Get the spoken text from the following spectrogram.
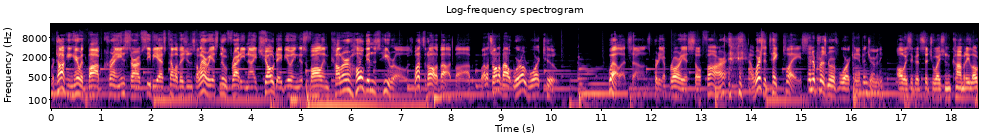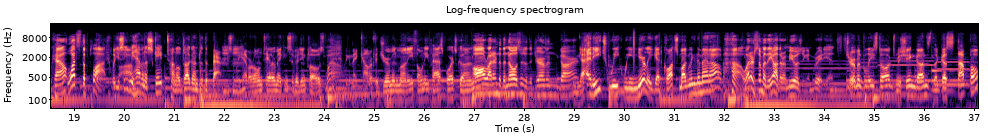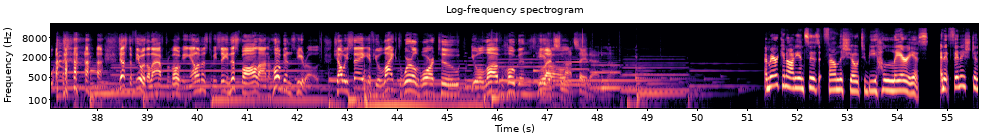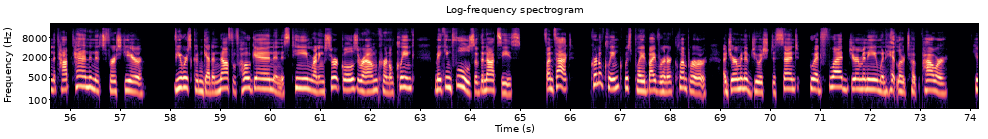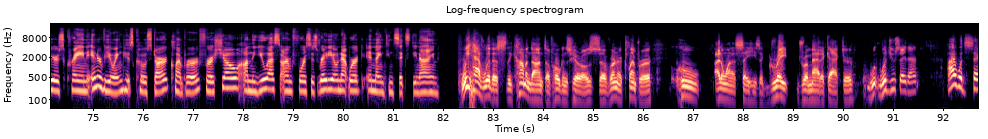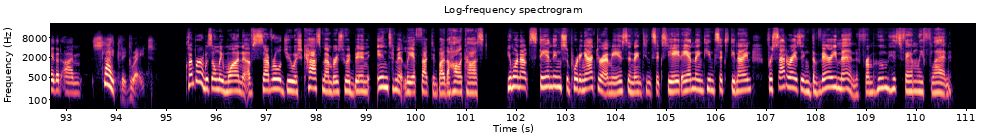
We're talking here with Bob Crane, star of CBS Television's hilarious new Friday night show debuting this fall in color, Hogan's Heroes. What's it all about, Bob? Well, it's all about World War II. Well, that sounds pretty uproarious so far. Where does it take place? In a prisoner of war camp in Germany. Always a good situation comedy locale. What's the plot? Well, you see, we have an escape tunnel dug under the barracks. Mm-hmm. We have our own tailor making civilian clothes. Well. we can make counterfeit German money, phony passports, guns. All right under the noses of the German guards? Yeah, and each week we nearly get caught smuggling the men out. what are some of the other amusing ingredients? German police dogs, machine guns, the Gestapo. Just a few of the laugh provoking elements to be seen this fall on Hogan's Heroes. Shall we say, if you liked World War II, you'll love Hogan's Heroes? Let's not say that. No. American audiences found the show to be hilarious, and it finished in the top 10 in its first year. Viewers couldn't get enough of Hogan and his team running circles around Colonel Klink, making fools of the Nazis. Fun fact Colonel Klink was played by Werner Klemperer, a German of Jewish descent who had fled Germany when Hitler took power. Here's Crane interviewing his co star, Klemperer, for a show on the U.S. Armed Forces Radio Network in 1969. We have with us the commandant of Hogan's Heroes, uh, Werner Klemperer, who I don't want to say he's a great dramatic actor. W- would you say that? I would say that I'm slightly great. Klemperer was only one of several Jewish cast members who had been intimately affected by the Holocaust. He won Outstanding Supporting Actor Emmys in 1968 and 1969 for satirizing the very men from whom his family fled.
